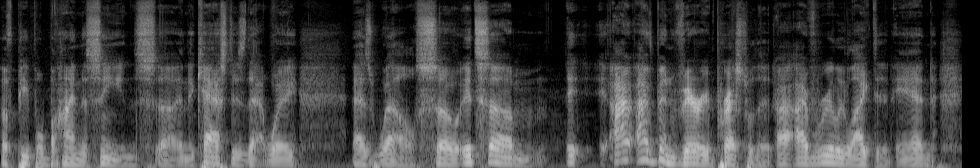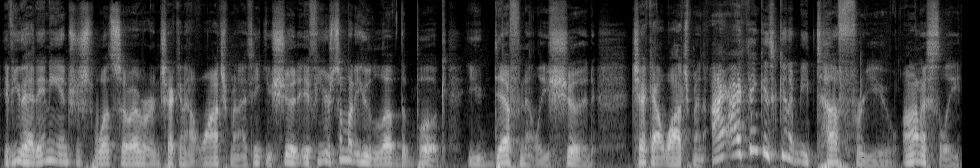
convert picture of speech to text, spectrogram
of people behind the scenes, uh, and the cast is that way as well. So it's um it, I, have been very impressed with it. I, have really liked it. And if you had any interest whatsoever in checking out Watchmen, I think you should. If you're somebody who loved the book, you definitely should check out Watchmen. I, I think it's going to be tough for you, honestly,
